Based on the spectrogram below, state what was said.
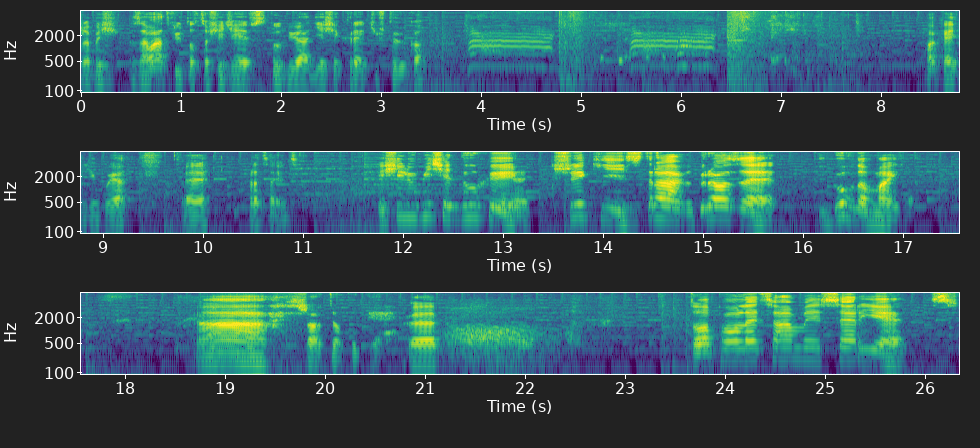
Może byś załatwił to, co się dzieje w studiu, a nie się kręcisz tylko. Okej, dziękuję. E, wracając. Jeśli lubicie duchy, krzyki, strach, grozę i gówno w majtach. A, żarty o. E, to polecamy serię z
